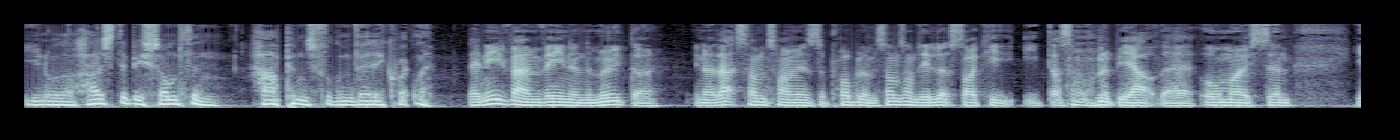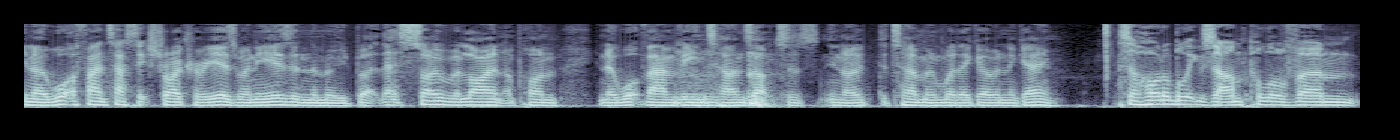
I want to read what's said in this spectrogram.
you know, there has to be something happens for them very quickly. They need Van Veen in the mood, though. You know, that sometimes is the problem. Sometimes he looks like he, he doesn't want to be out there almost. And, you know, what a fantastic striker he is when he is in the mood. But they're so reliant upon, you know, what Van Veen turns up to, you know, determine where they go in the game. It's a horrible example of, um,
